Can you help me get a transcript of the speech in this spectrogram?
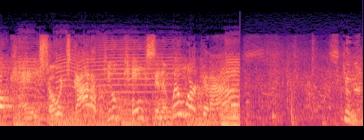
Okay, so it's got a few kinks in it. We'll work it out. Excuse me.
